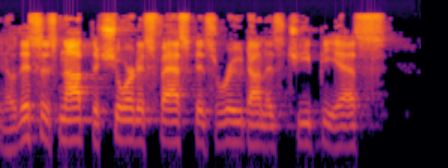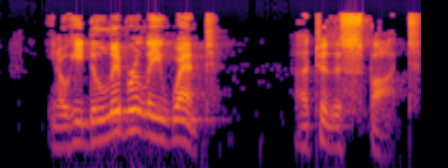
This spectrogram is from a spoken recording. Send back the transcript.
You know, this is not the shortest, fastest route on his GPS. You know, he deliberately went uh, to this spot.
